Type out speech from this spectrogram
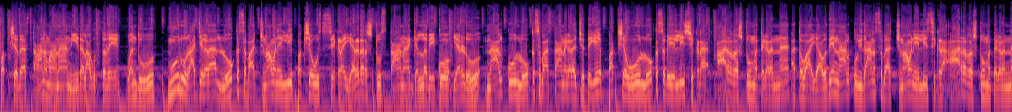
ಪಕ್ಷದ ಸ್ಥಾನಮಾನ ನೀಡಲಾಗುತ್ತದೆ. ಒಂದು, ಮೂರು ರಾಜ್ಯಗಳ ಲೋಕಸಭಾ ಚುನಾವಣೆಯಲ್ಲಿ ಪಕ್ಷವು ಶೇಕಡ ಎರಡರಷ್ಟು ಸ್ಥಾನ ಗೆಲ್ಲಬೇಕು. ಎರಡು, ನಾಲ್ಕು ಲೋಕಸಭಾ ಸ್ಥಾನಗಳ ಜೊತೆಗೆ ಪಕ್ಷವು ಲೋಕಸಭೆಯಲ್ಲಿ ಶೇಕಡ ಆರರಷ್ಟು ಮತಗಳನ್ನ ಅಥವಾ ಯಾವುದೇ ನಾಲ್ಕು ವಿಧಾನಸಭಾ ಚುನಾವಣೆಯಲ್ಲಿ ಶೇಕಡ ಆರರಷ್ಟು ಮತಗಳನ್ನ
